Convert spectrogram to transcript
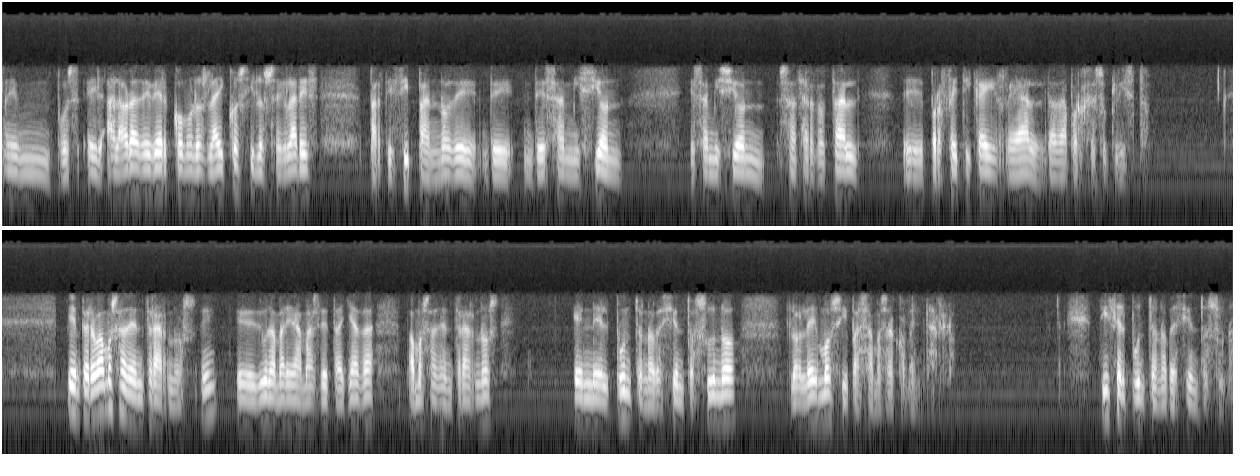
em, pues a la hora de ver cómo los laicos y los seglares participan ¿no? de, de, esa misión esa misión sacerdotal eh, profética y real dada por Jesucristo Bien, pero vamos a adentrarnos, ¿eh? Eh, de una manera más detallada, vamos a adentrarnos en el punto 901, lo leemos y pasamos a comentarlo. Dice el punto 901.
